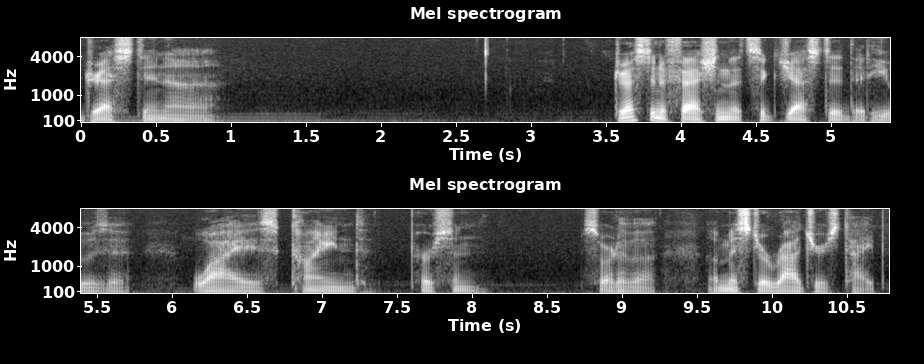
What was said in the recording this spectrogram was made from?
dressed in a dressed in a fashion that suggested that he was a wise, kind person, sort of a, a Mr. Rogers type.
